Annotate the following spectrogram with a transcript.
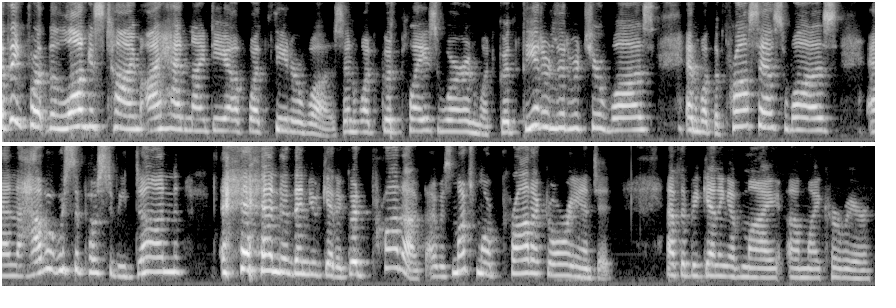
I think for the longest time, I had an idea of what theater was and what good plays were and what good theater literature was and what the process was and how it was supposed to be done. And then you'd get a good product. I was much more product oriented at the beginning of my uh, my career.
